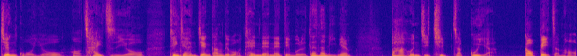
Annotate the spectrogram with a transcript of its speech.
坚果油、哦菜籽油，听起来很健康对不？天然的对不对？但是里面百分之七十贵啊，到八十哈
